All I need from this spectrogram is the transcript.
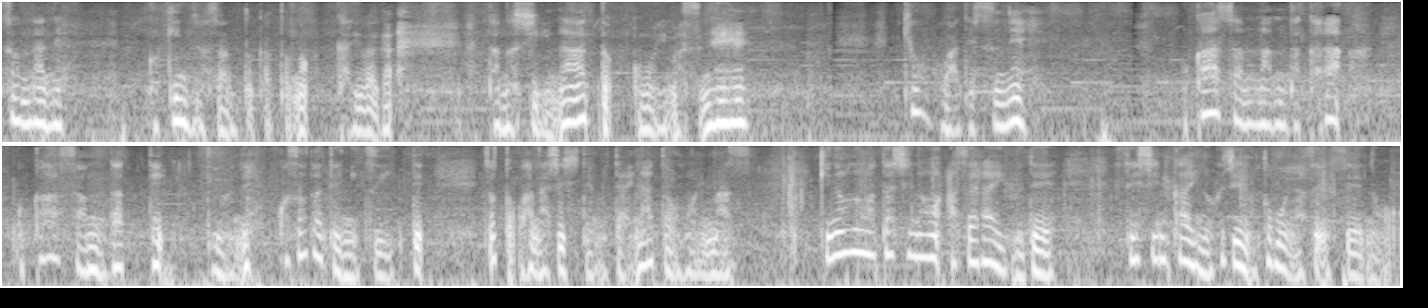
そんなねご近所さんとかとの会話が楽しいなと思いますね。今日はですねお母さんなんだからお母さんだってっていうね子育てについてちょっとお話ししてみたいなと思います。昨日の私の朝ライブで精神科医の藤野智也先生の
